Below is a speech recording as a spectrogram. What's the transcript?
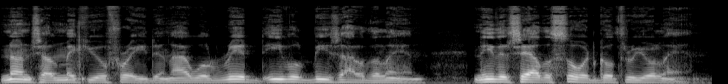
none shall make you afraid, and I will rid evil beasts out of the land, neither shall the sword go through your land.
